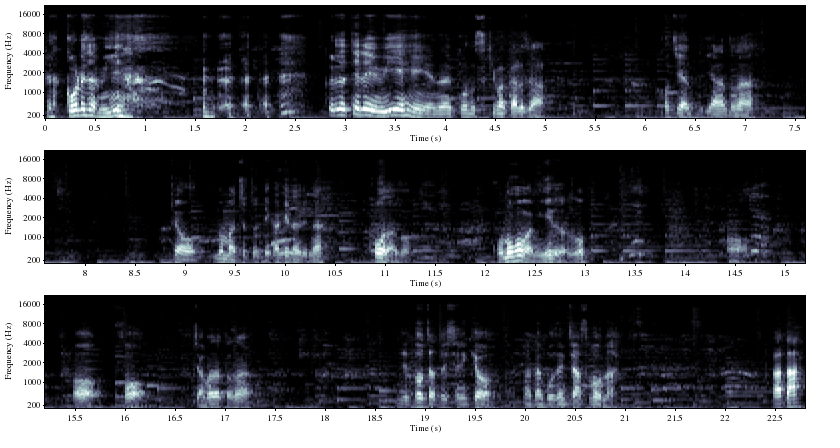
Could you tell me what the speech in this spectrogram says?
じゃこれじゃ見えん。これでテレビ見えへんやなこの隙間からじゃ。こっちややらんとな。今日ママちょっと出かけたでな。こうだぞ。この方が見えるだぞ。ああ。ああそう。邪魔だったな。じゃあ父ちゃんと一緒に今日また午前中遊ぼうな。分かった？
